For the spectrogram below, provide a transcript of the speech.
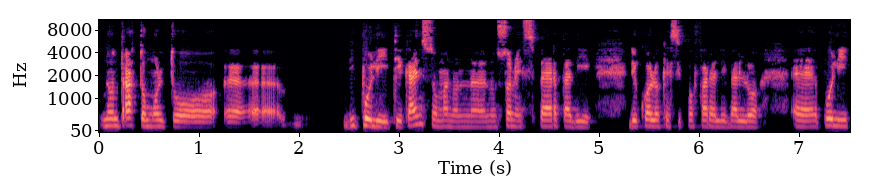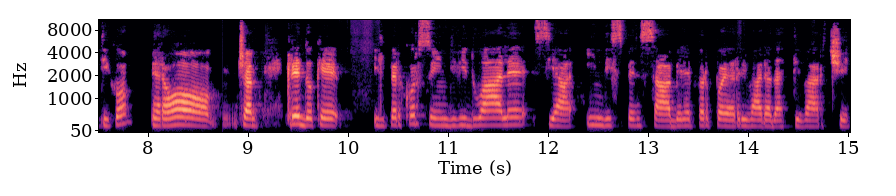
non tratto molto, ehm, di politica, insomma non non sono esperta di di quello che si può fare a livello, ehm, politico, però, cioè credo che il percorso individuale sia indispensabile per poi arrivare ad attivarci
